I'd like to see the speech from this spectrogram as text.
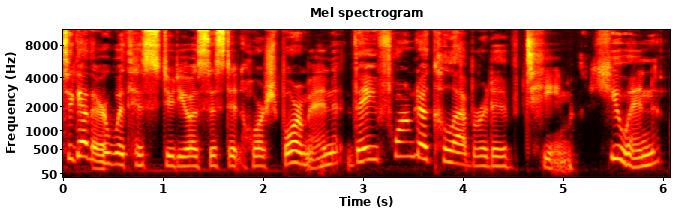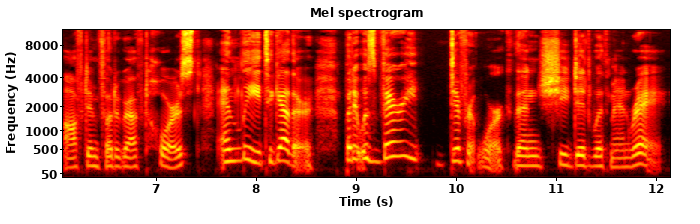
Together with his studio assistant Horst Bohrmann, they formed a collaborative team. Huene often photographed Horst and Lee together, but it was very different work than she did with Man Ray.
